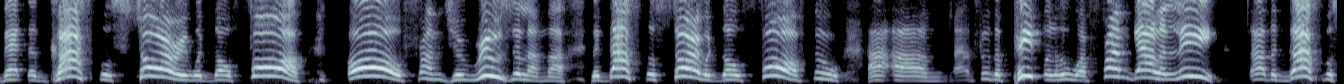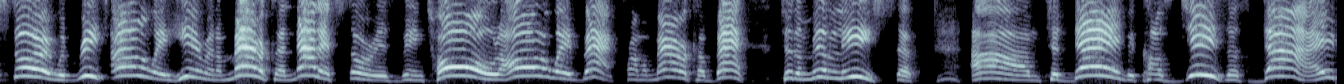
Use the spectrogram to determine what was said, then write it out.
that the gospel story would go forth. Oh, from Jerusalem, uh, the gospel story would go forth through uh, um, uh, through the people who were from Galilee uh, the gospel story would reach all the way here in America. Now that story is being told all the way back from America back to the Middle East um, today because Jesus died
